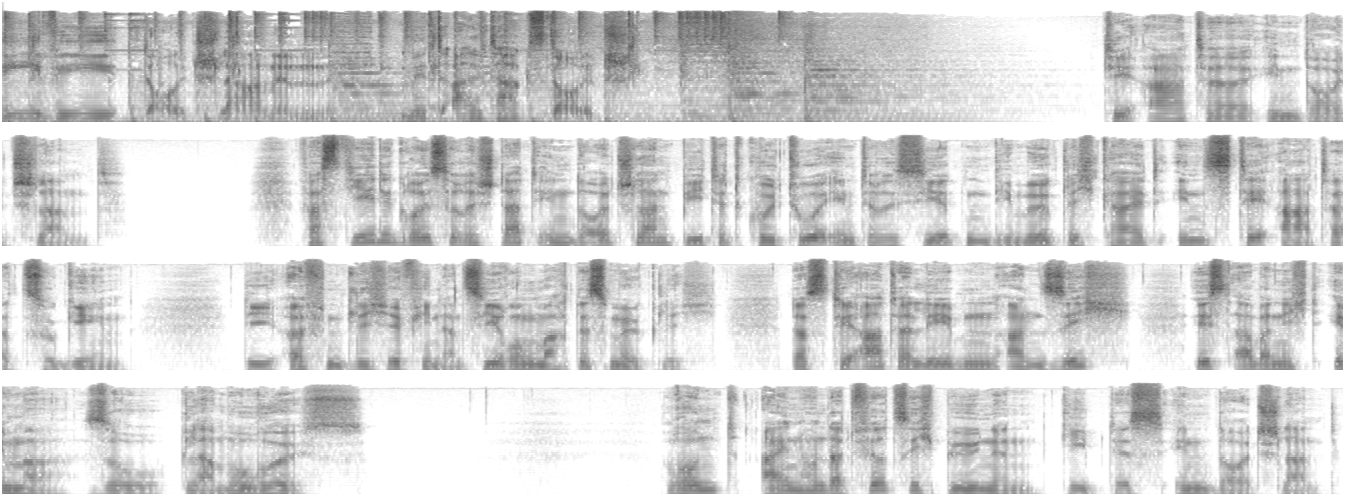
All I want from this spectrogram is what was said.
DW Deutsch lernen mit Alltagsdeutsch. Theater in Deutschland. Fast jede größere Stadt in Deutschland bietet Kulturinteressierten die Möglichkeit, ins Theater zu gehen. Die öffentliche Finanzierung macht es möglich. Das Theaterleben an sich ist aber nicht immer so glamourös. Rund 140 Bühnen gibt es in Deutschland,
